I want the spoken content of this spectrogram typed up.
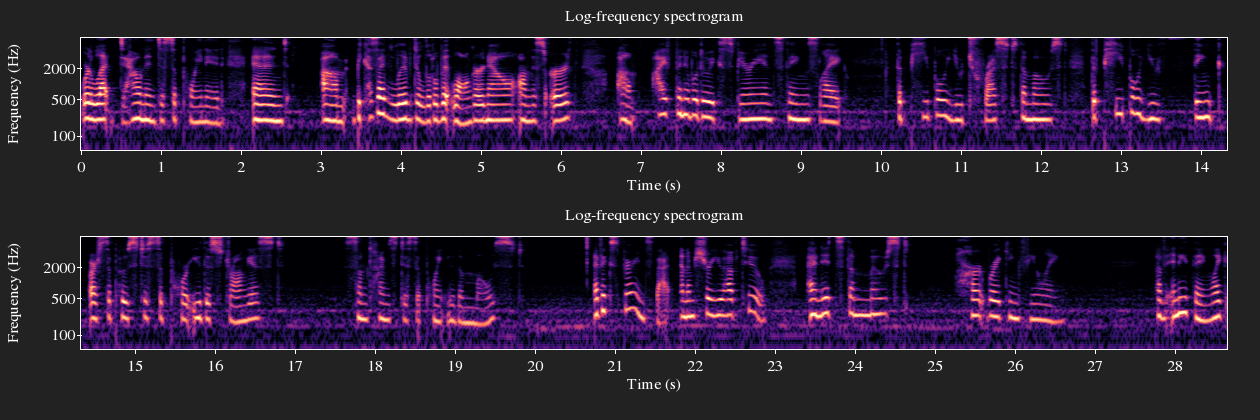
were let down and disappointed and um, because I've lived a little bit longer now on this earth, um, I've been able to experience things like the people you trust the most, the people you think are supposed to support you the strongest, sometimes disappoint you the most. I've experienced that, and I'm sure you have too. And it's the most heartbreaking feeling of anything. Like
